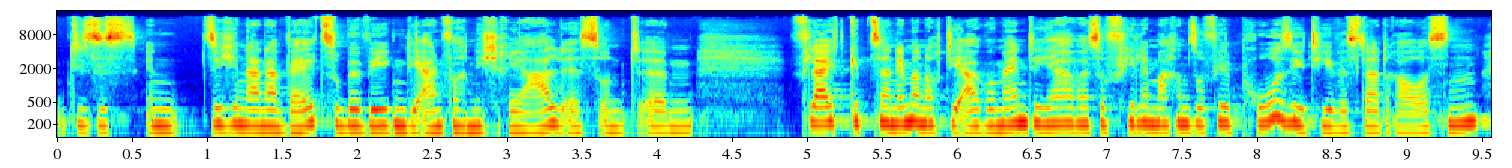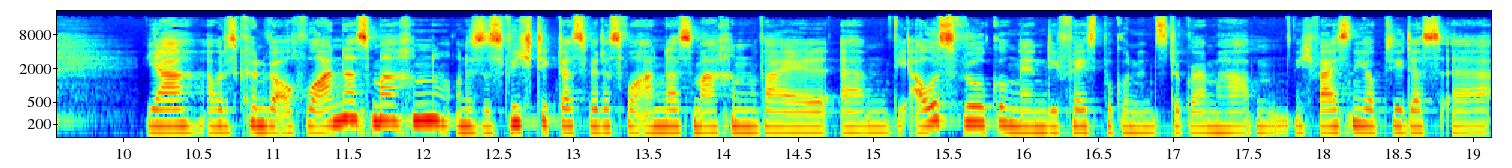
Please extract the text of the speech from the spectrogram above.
dieses, in, sich in einer Welt zu bewegen, die einfach nicht real ist. Und ähm, Vielleicht gibt's dann immer noch die Argumente, ja, aber so viele machen so viel Positives da draußen. Ja, aber das können wir auch woanders machen und es ist wichtig, dass wir das woanders machen, weil ähm, die Auswirkungen, die Facebook und Instagram haben, ich weiß nicht, ob sie das äh,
